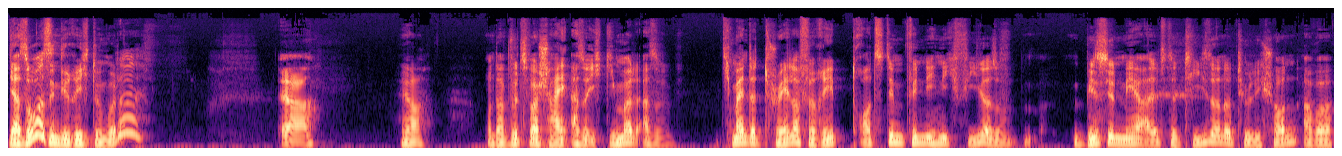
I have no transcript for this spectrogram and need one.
ja, sowas in die Richtung, oder? Ja. Ja. Und da wird es wahrscheinlich, also ich gehe mal, also ich meine, der Trailer verrät trotzdem, finde ich, nicht viel. Also ein bisschen mehr als der Teaser natürlich schon, aber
